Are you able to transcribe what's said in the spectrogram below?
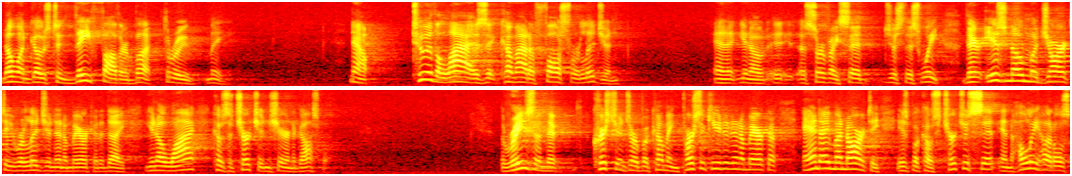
No one goes to the Father but through me. Now, two of the lies that come out of false religion, and it, you know, it, a survey said just this week. There is no majority religion in America today. You know why? Because the church isn't sharing the gospel. The reason that Christians are becoming persecuted in America and a minority is because churches sit in holy huddles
